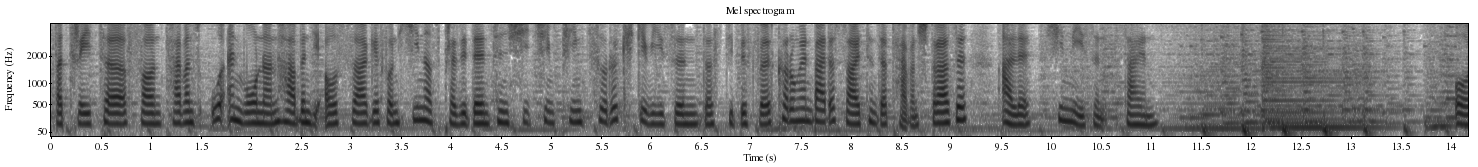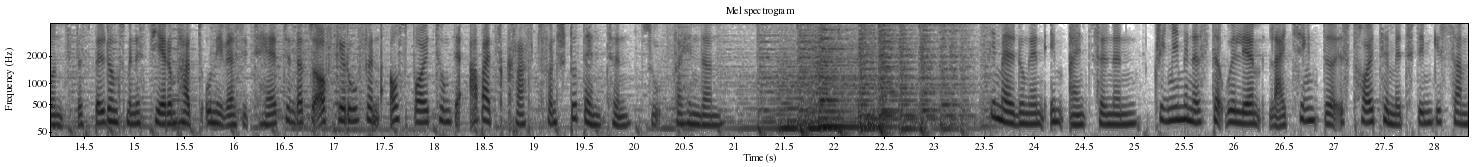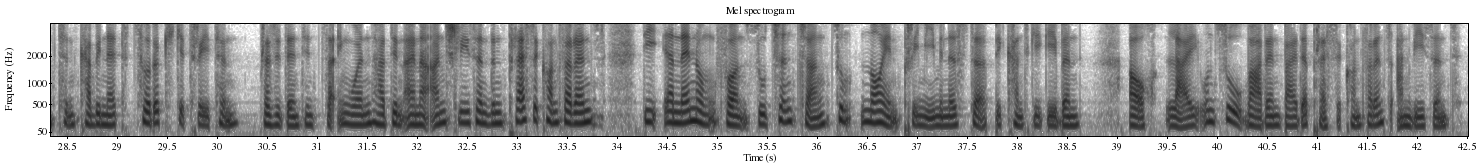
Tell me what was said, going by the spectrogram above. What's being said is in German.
Vertreter von Taiwans Ureinwohnern haben die Aussage von Chinas Präsidentin Xi Jinping zurückgewiesen, dass die Bevölkerungen beider Seiten der Taiwanstraße alle Chinesen seien. Und das Bildungsministerium hat Universitäten dazu aufgerufen, Ausbeutung der Arbeitskraft von Studenten zu verhindern. Die Meldungen im Einzelnen. Premierminister William Lai Ching-te ist heute mit dem gesamten Kabinett zurückgetreten. Präsidentin Tsai Ing-wen hat in einer anschließenden Pressekonferenz die Ernennung von Su Chen-chang zum neuen Premierminister bekannt gegeben. Auch Lai und Su waren bei der Pressekonferenz anwesend.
